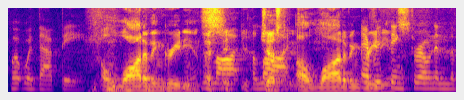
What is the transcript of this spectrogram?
What would that be? A lot of ingredients. A lot, a Just a lot of ingredients. Everything thrown in the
